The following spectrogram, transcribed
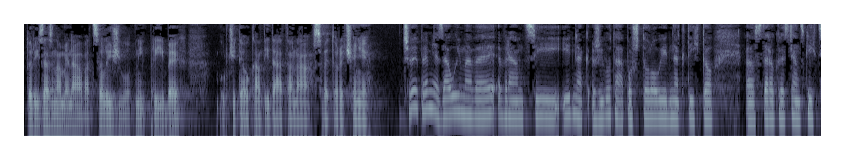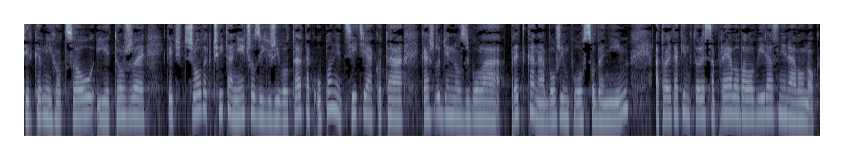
ktorý zaznamenáva celý životný príbeh určitého kandidáta na svetorečenie. Čo je pre mňa zaujímavé v rámci jednak života apoštolov, jednak týchto e, starokresťanských cirkevných otcov, je to, že keď človek číta niečo z ich života, tak úplne cíti, ako tá každodennosť bola predkaná Božím pôsobením a to aj takým, ktoré sa prejavovalo výrazne na vonok.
